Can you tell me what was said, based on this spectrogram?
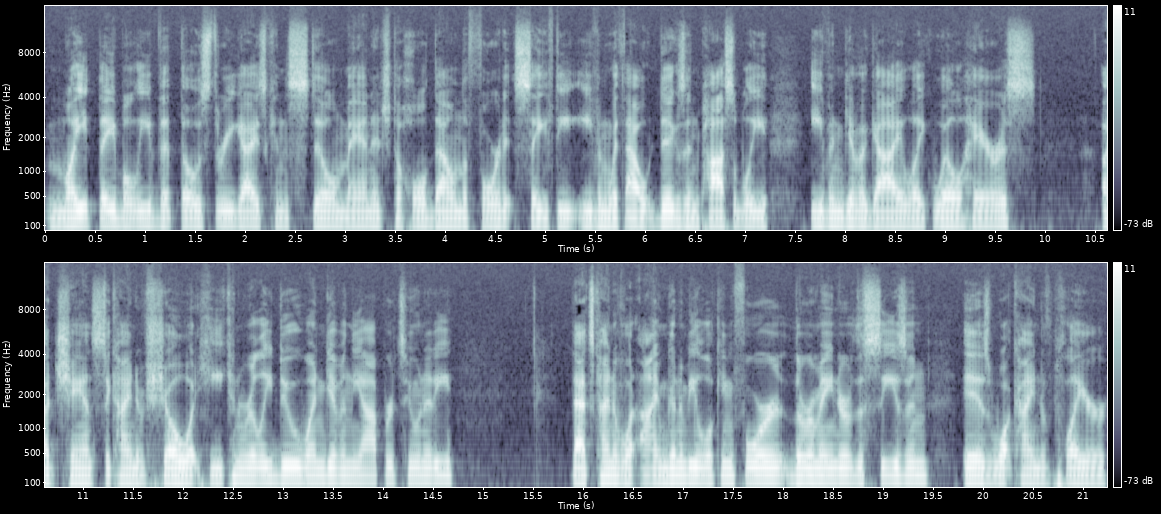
might they believe that those three guys can still manage to hold down the fort at safety even without Diggs and possibly even give a guy like Will Harris? A chance to kind of show what he can really do when given the opportunity. That's kind of what I'm going to be looking for the remainder of the season is what kind of player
